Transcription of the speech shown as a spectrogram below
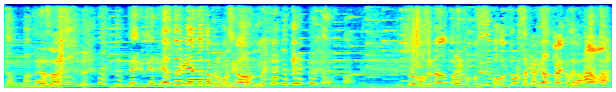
No Sí, mames, o sea, ya, ya estoy viendo esta promoción, güey. no mames. Promocionado por el famosísimo doctor Zacarías Blanco de la Barra.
